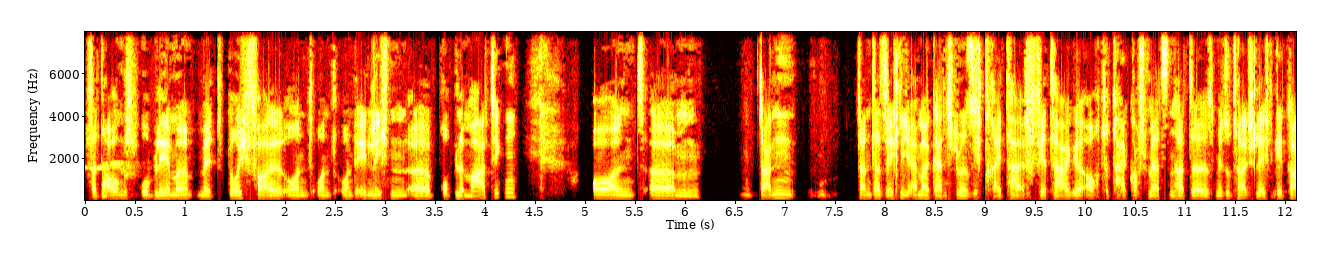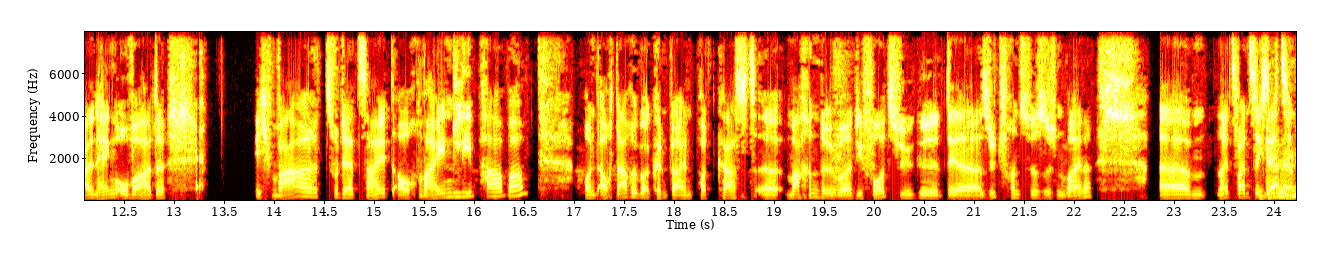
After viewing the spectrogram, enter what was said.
Verdauungsprobleme mit Durchfall und, und, und ähnlichen äh, Problematiken. Und ähm, dann dann tatsächlich einmal ganz schlimm, dass ich drei, vier Tage auch total Kopfschmerzen hatte, es mir total schlecht geht, total einen Hangover hatte. Ich war zu der Zeit auch Weinliebhaber und auch darüber könnten wir einen Podcast äh, machen, über die Vorzüge der südfranzösischen Weine. Ähm, seit 2016.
